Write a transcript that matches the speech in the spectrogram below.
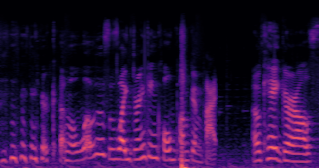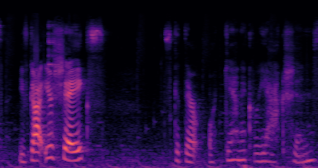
You're gonna love this. It's like drinking cold pumpkin pie. Okay, girls, you've got your shakes. Let's get their organic reactions.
